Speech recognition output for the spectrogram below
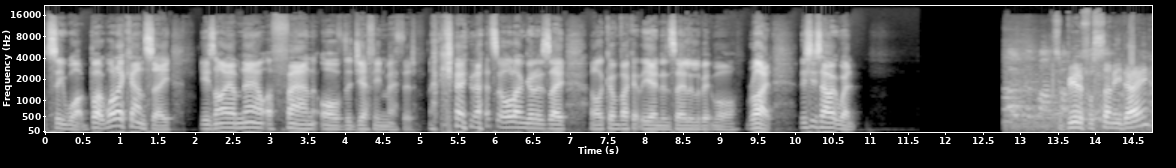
see what. But what I can say is, I am now a fan of the Jeffing method. Okay, that's all I'm going to say, and I'll come back at the end and say a little bit more. Right, this is how it went. It's a beautiful sunny day.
